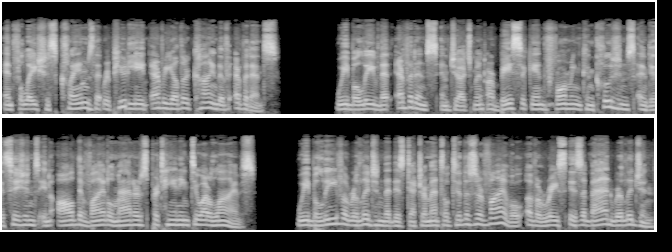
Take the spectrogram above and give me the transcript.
and fallacious claims that repudiate every other kind of evidence. We believe that evidence and judgment are basic in forming conclusions and decisions in all the vital matters pertaining to our lives. We believe a religion that is detrimental to the survival of a race is a bad religion.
